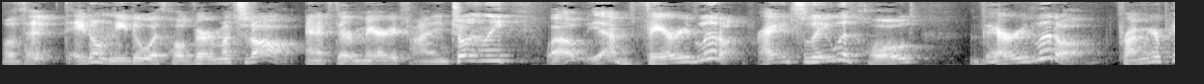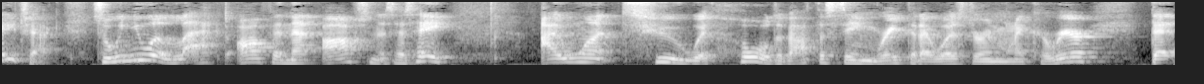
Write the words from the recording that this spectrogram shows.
well, they, they don't need to withhold very much at all. And if they're married filing jointly, well, yeah, very little, right? So they withhold very little from your paycheck. So when you elect often that option that says, hey, I want to withhold about the same rate that I was during my career, that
